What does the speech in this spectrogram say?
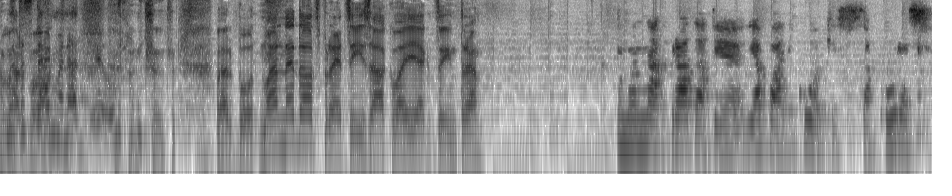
Tas tā ir Varbūt. man atbilde. Varbūt man nedaudz precīzāk vajag dzintra. Man nāk prātā tie japāņu koki, sakuras.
